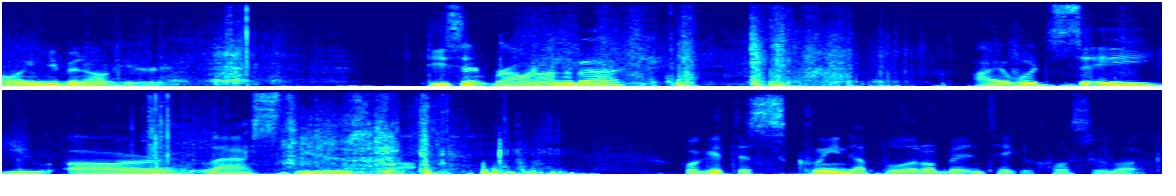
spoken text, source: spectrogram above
how long have you been out here? Decent brown on the back. I would say you are last year's drop. We'll get this cleaned up a little bit and take a closer look.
